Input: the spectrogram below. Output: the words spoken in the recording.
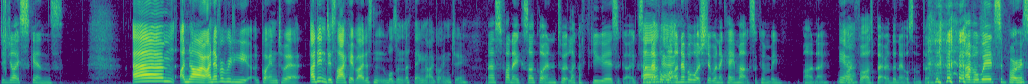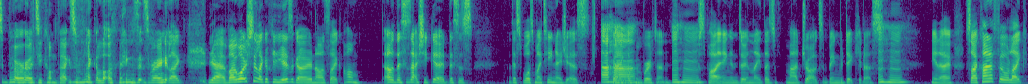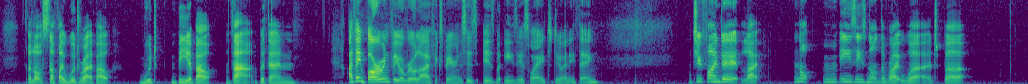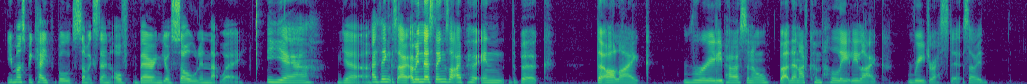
Did you like Skins? Um, no, I never really got into it. I didn't dislike it, but I just wasn't the thing that I got into. That's funny because I got into it like a few years ago. Because I Oh, never, wa- I never watched it when it came out because I couldn't be I don't know, Yeah. probably thought I was better than it or something. I have a weird superiority complex with like a lot of things. It's very like, yeah. But I watched it like a few years ago, and I was like, oh, oh, this is actually good. This is, this was my teenage years growing Uh-huh. up in Britain, just partying and doing like those mad drugs and being ridiculous. Mm-hmm. You know, so I kind of feel like a lot of stuff I would write about would be about that, but then I think borrowing for your real life experiences is the easiest way to do anything. do you find it like not mm, easy is not the right word but you must be capable to some extent of bearing your soul in that way Yeah, yeah I think so. I mean, there's things that I put in the book that are like really personal, but then I've completely like redressed it. So it,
